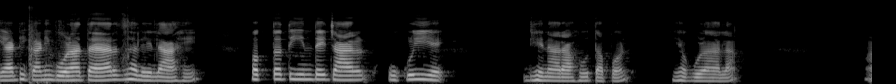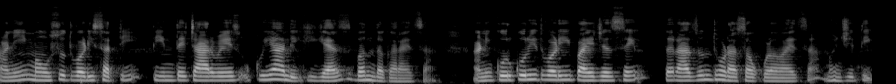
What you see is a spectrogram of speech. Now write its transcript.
या ठिकाणी गोळा तयार झालेला आहे. फक्त तीन ते चार उकळी घेणार आहोत आपण ह्या गुळाला. आणि मौसूत वडीसाठी तीन ते चार वेळेस उकळी आली की गॅस बंद करायचा. आणि कुरकुरीत वडी पाहिजे असेल तर अजून थोडासा उकळवायचा. म्हणजे ती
